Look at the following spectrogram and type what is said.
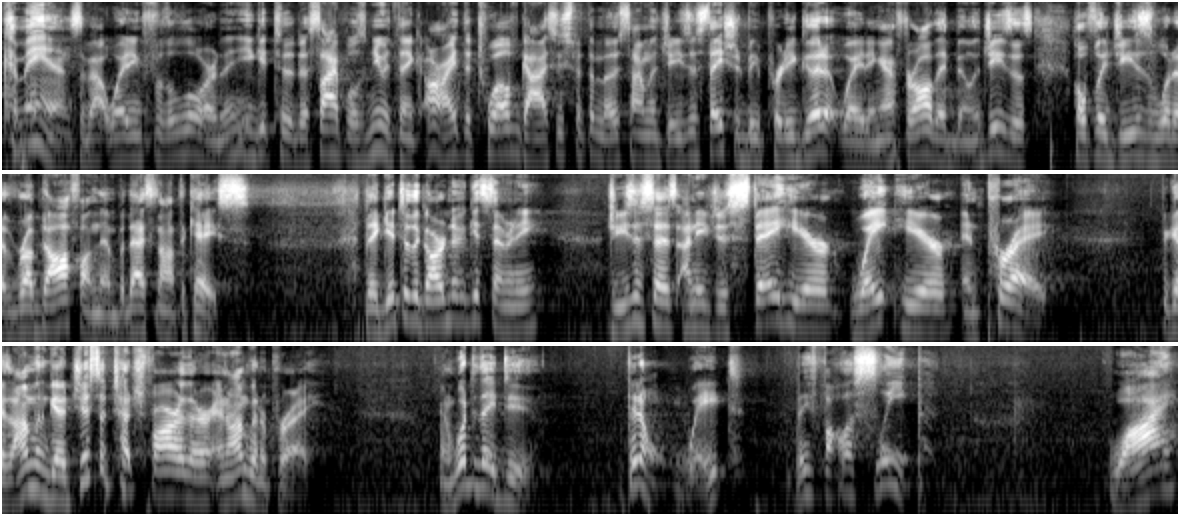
Commands about waiting for the Lord. And Then you get to the disciples, and you would think, all right, the 12 guys who spent the most time with Jesus, they should be pretty good at waiting. After all, they've been with Jesus. Hopefully, Jesus would have rubbed off on them, but that's not the case. They get to the Garden of Gethsemane. Jesus says, I need you to stay here, wait here, and pray because I'm going to go just a touch farther and I'm going to pray. And what do they do? They don't wait, they fall asleep. Why?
